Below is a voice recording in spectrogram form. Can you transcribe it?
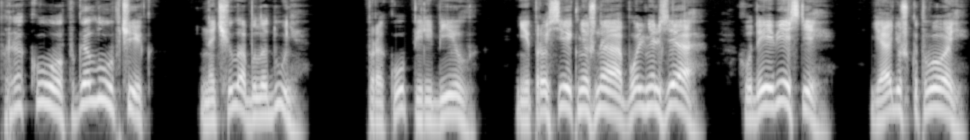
Прокоп, голубчик, начала была Дуня. Прокоп перебил. Не проси, княжна, боль нельзя. Худые вести. Дядюшка твой,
